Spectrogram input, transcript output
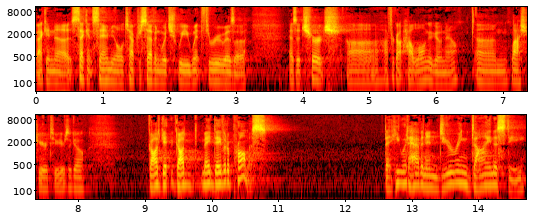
Back in uh, 2 Samuel chapter 7, which we went through as a, as a church, uh, I forgot how long ago now, um, last year, two years ago, God, get, God made David a promise that he would have an enduring dynasty,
